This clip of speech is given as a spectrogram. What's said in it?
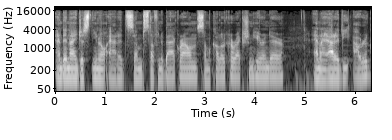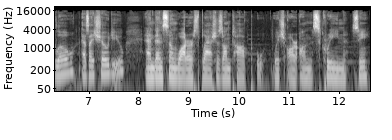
And then I just, you know, added some stuff in the background, some color correction here and there. And I added the outer glow as I showed you. And then some water splashes on top which are on screen. See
